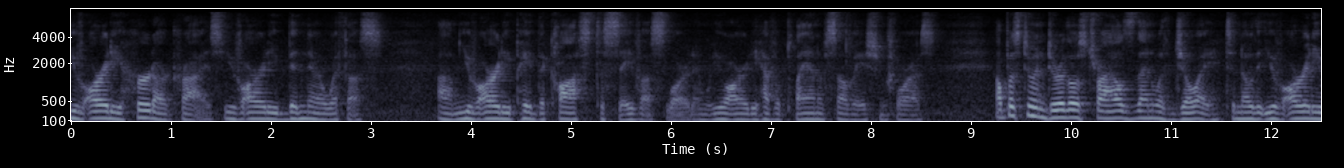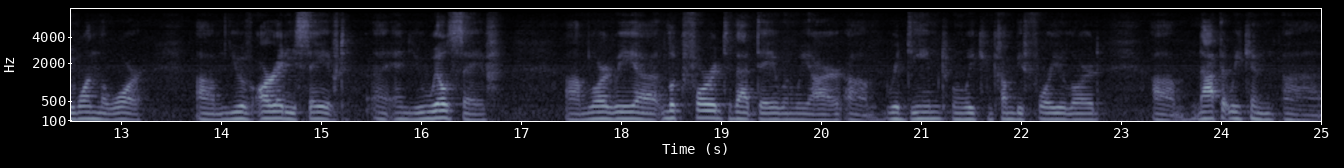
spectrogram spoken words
you've already heard our cries. You've already been there with us. Um, you've already paid the cost to save us, Lord, and you already have a plan of salvation for us. Help us to endure those trials then with joy, to know that you've already won the war. Um, you have already saved, uh, and you will save. Um, Lord, we uh, look forward to that day when we are um, redeemed, when we can come before you, Lord. Um, not that we can uh,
